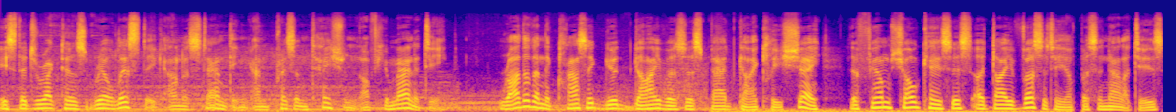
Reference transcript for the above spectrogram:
is the director's realistic understanding and presentation of humanity. Rather than the classic good guy versus bad guy cliche, the film showcases a diversity of personalities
